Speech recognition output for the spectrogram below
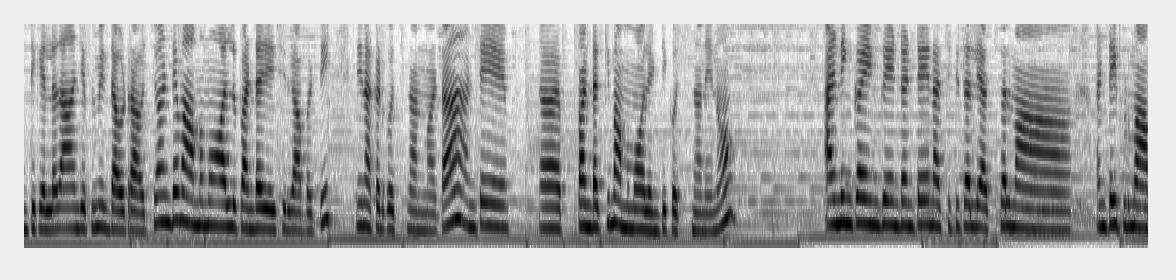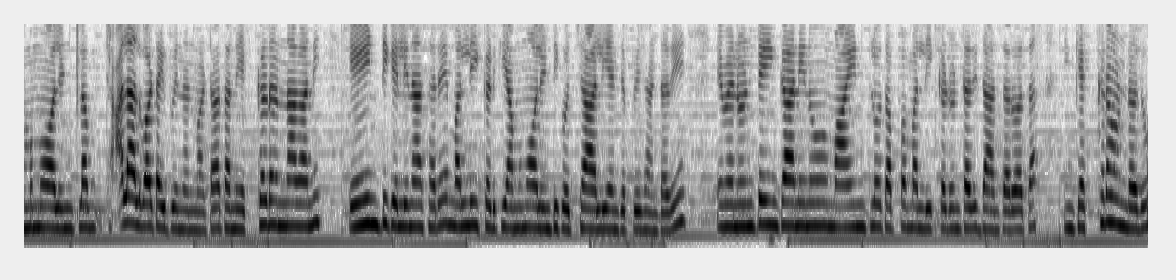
ఇంటికి వెళ్ళదా అని చెప్పి మీకు డౌట్ రావచ్చు. అంటే మా అమ్మమ్మ వాళ్ళు పండగ చేసిరు కాబట్టి నేను అక్కడికి వచ్చిన అనమాట అంటే పండక్కి పండగకి మా అమ్మమ్మ వాళ్ళ ఇంటికి వచ్చిన నేను. అండ్ ఇంకా ఇంకా ఏంటంటే నా చిట్టి తల్లి అస్సలు మా అంటే ఇప్పుడు మా అమ్మమ్మ వాళ్ళ ఇంట్లో చాలా అలవాటు అయిపోయిందనమాట తను ఎక్కడ ఉన్నా కానీ ఏ ఇంటికి వెళ్ళినా సరే మళ్ళీ ఇక్కడికి అమ్మమ్మ వాళ్ళ ఇంటికి వచ్చేయాలి అని చెప్పేసి అంటది. ఏమైనా ఉంటే ఇంకా నేను మా ఇంట్లో తప్ప మళ్ళీ ఇక్కడ ఉంటుంది దాని తర్వాత ఇంకెక్కడ ఉండదు.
